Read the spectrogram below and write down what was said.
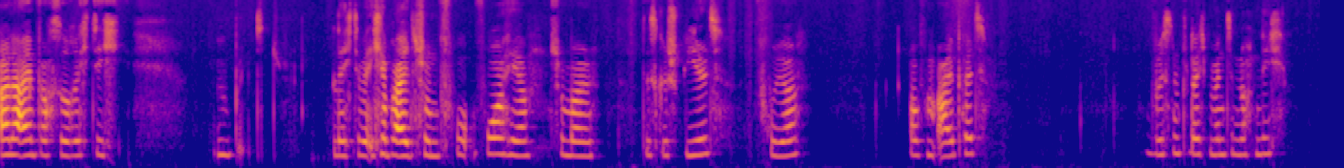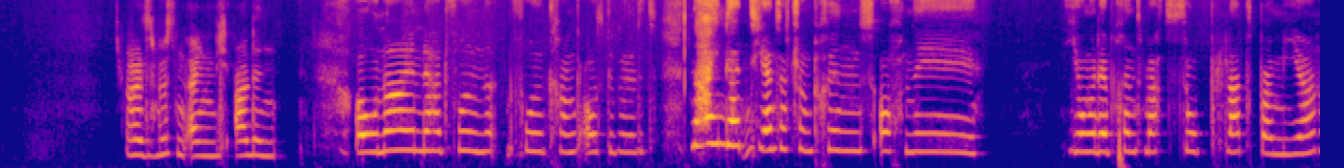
Alle einfach so richtig schlecht. Aber ich habe halt schon vorher schon mal das gespielt. Früher. Auf dem iPad. Wissen vielleicht manche noch nicht. Aber das müssen eigentlich alle Oh nein, der hat voll, voll krank ausgebildet. Nein, der hat nicht ernsthaft schon Prinz. Och nee. Junge, der Prinz macht so platt bei mir.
